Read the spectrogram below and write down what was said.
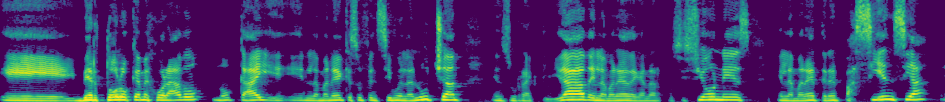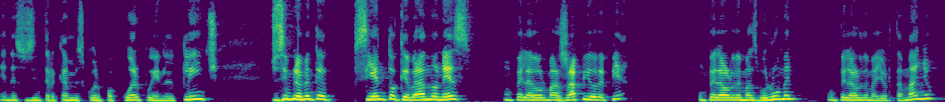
ver todo lo que ha mejorado, ¿no? Cae en la manera que es ofensivo en la lucha, en su reactividad, en la manera de ganar posiciones, en la manera de tener paciencia en esos intercambios cuerpo a cuerpo y en el clinch. Yo simplemente siento que Brandon es un peleador más rápido de pie, un peleador de más volumen, un peleador de mayor tamaño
